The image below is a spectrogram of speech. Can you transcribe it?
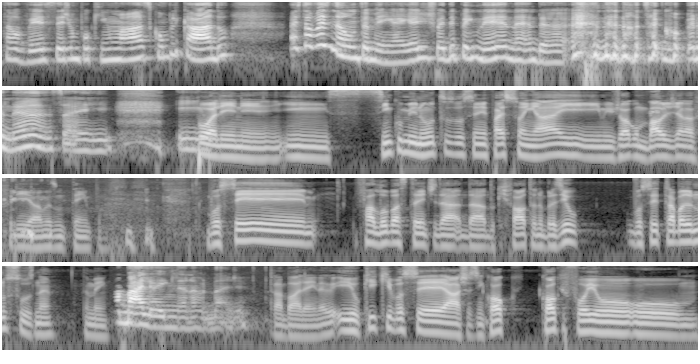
talvez seja um pouquinho mais complicado. Mas talvez não também. Aí a gente vai depender, né, da, da nossa governança e, e... Pô, Aline, em cinco minutos você me faz sonhar e, e me joga um balde de água fria ao mesmo tempo. Você falou bastante da, da, do que falta no Brasil. Você trabalhou no SUS, né? Também. Trabalho ainda, na verdade. Trabalho ainda. E o que, que você acha, assim, qual, qual que foi o, o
